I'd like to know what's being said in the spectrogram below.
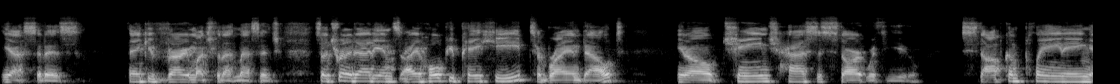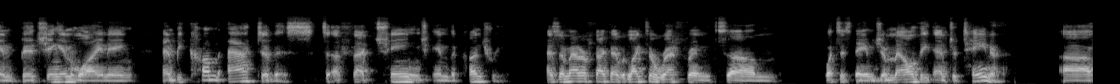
Yes, it is. Thank you very much for that message. So, Trinidadians, I hope you pay heed to Brian Doubt. You know, change has to start with you. Stop complaining and bitching and whining and become activists to affect change in the country. As a matter of fact, I would like to reference um, what's his name, Jamel the Entertainer, uh,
